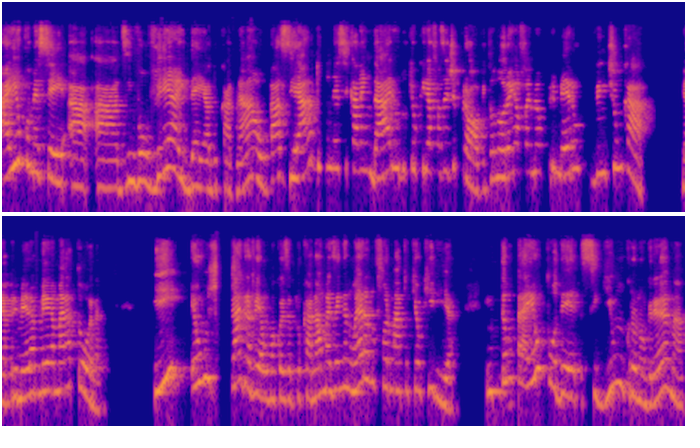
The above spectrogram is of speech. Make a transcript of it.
Aí eu comecei a, a, desenvolver a ideia do canal baseado nesse calendário do que eu queria fazer de prova. Então, Noronha foi meu primeiro 21K, minha primeira meia maratona. E eu já gravei alguma coisa para o canal, mas ainda não era no formato que eu queria. Então, para eu poder seguir um cronograma,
